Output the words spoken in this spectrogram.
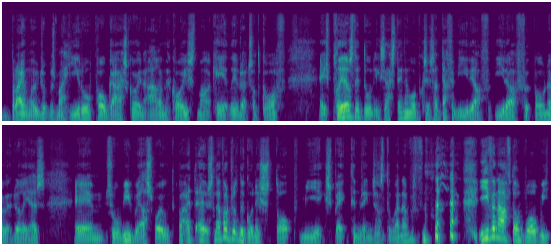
Brian Laudrup was my hero, Paul Gascoigne, Alan McCoist, Mark Hateley, Richard Gough. It's players that don't exist anymore because it's a different era of, era of football now, it really is. Um, so we were spoiled, but it, it's never really going to stop me expecting Rangers to win everything. Even after what we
